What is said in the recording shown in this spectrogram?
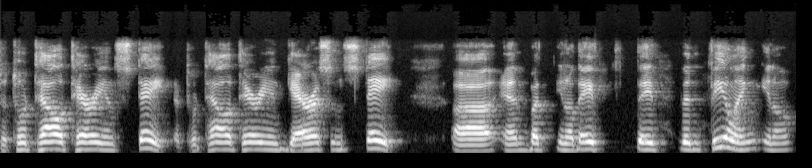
a totalitarian state, a totalitarian garrison state, uh, and but you know they've they've been feeling you know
